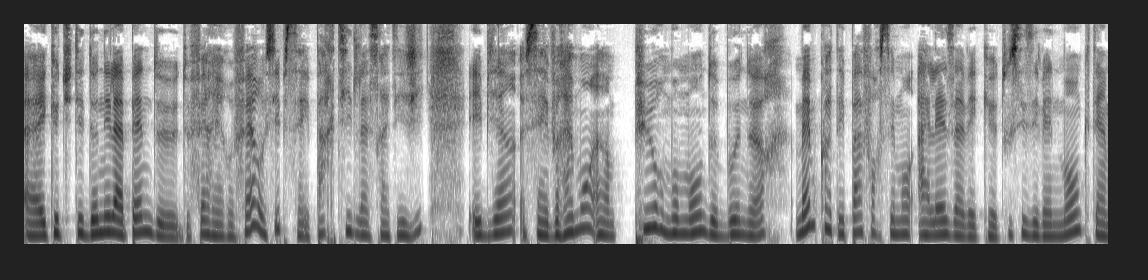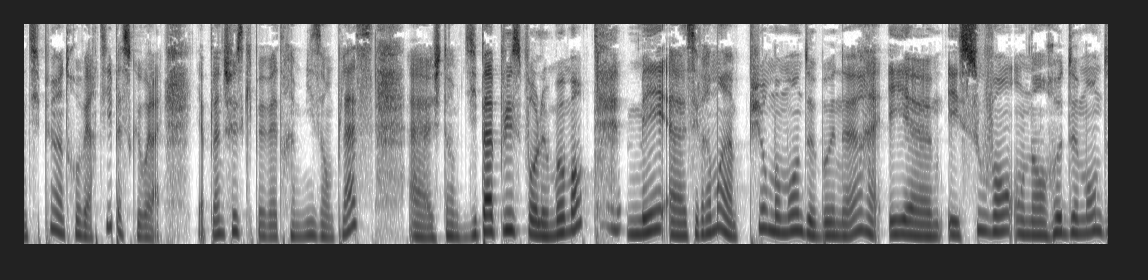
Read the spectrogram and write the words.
euh, et que tu t'es donné la peine de, faire et refaire aussi, parce que fait partie de la stratégie, eh bien, c'est vraiment un pur moment de bonheur, même quand t'es pas forcément à l'aise avec euh, tous ces événements, que tu es un petit peu introverti, parce que voilà, il y a plein de choses qui peuvent être mises en place. Euh, je t'en dis pas plus pour le moment, mais euh, c'est vraiment un pur moment de bonheur, et, et souvent on en redemande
